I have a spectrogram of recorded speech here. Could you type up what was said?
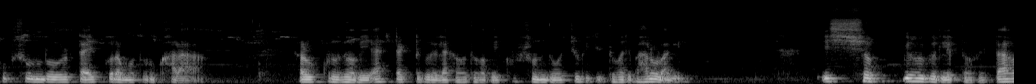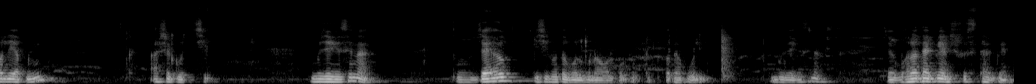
খুব সুন্দর টাইপ করার মতন খারাপ কারও করতে হবে, একটা একটা করে লেখা হতে হবে, খুব সুন্দর চোখে পারে ভালো লাগে। এইসব বিভাগ করে লিখতে হবে, তাহলে আপনি আশা করছি বুঝে গেছে না? তো যাই হোক বেশি কথা বলব না অল্প কথা বলি। বুঝে গেছে না? যাই হোক, ভালো থাকবেন সুস্থ থাকবেন।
